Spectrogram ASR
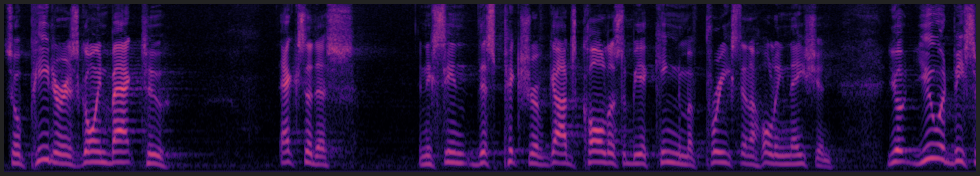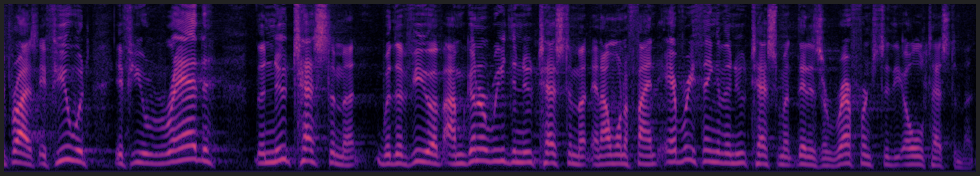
So Peter is going back to Exodus, and he's seen this picture of God's called us to be a kingdom of priests and a holy nation. You, you would be surprised if you would if you read the New Testament with a view of I'm going to read the New Testament and I want to find everything in the New Testament that is a reference to the Old Testament.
